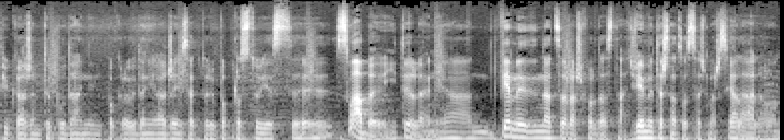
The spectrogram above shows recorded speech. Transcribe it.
piłkarzem typu Daniel, pokroju Daniela Jamesa, który po prostu jest e, słaby i tyle. Nie? A wiemy na co Rashforda stać, wiemy też na co stać Marsjala, ale on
